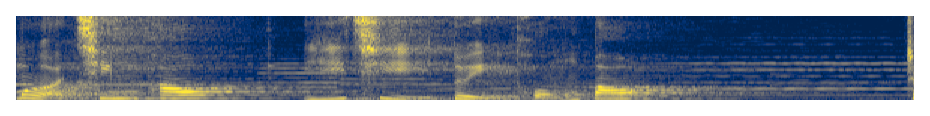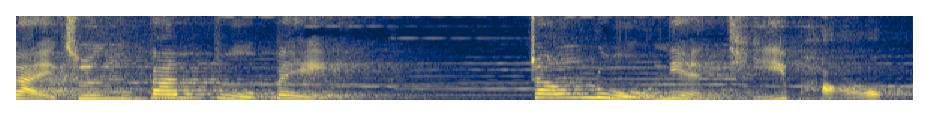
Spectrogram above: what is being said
莫轻抛；一气对同胞。寨尊干布被，张禄念题袍。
